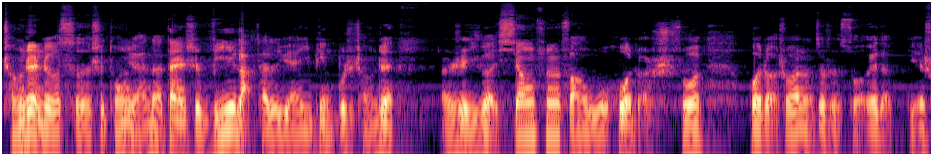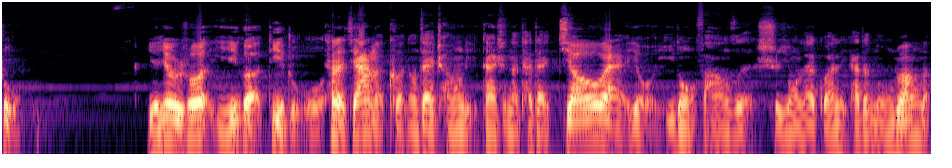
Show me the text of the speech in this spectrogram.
城镇这个词是同源的，但是 villa 它的原意并不是城镇，而是一个乡村房屋，或者说或者说呢，就是所谓的别墅。也就是说，一个地主他的家呢可能在城里，但是呢他在郊外有一栋房子是用来管理他的农庄的。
